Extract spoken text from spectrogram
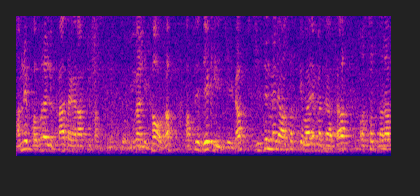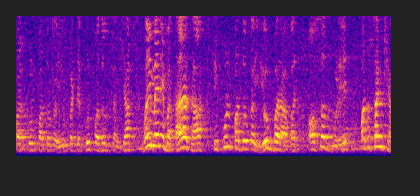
हमने फॉर्मूला लिखा था, अगर आपके पास होगा लिखा होगा आपने देख लीजिएगा। जिस दिन मैंने औसत के बारे में बताया था, औसत बराबर कुल पदों का योग बटे कुल पदों की संख्या, वही मैंने बताया था कि कुल पदों का योग बराबर औसत गुणे पद संख्या।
